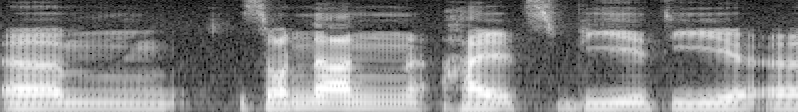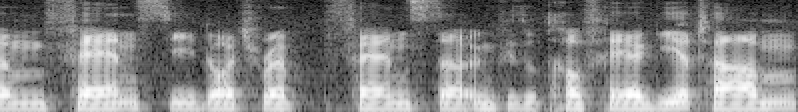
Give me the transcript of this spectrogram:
ähm, sondern halt wie die ähm, Fans, die Deutschrap-Fans da irgendwie so drauf reagiert haben.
